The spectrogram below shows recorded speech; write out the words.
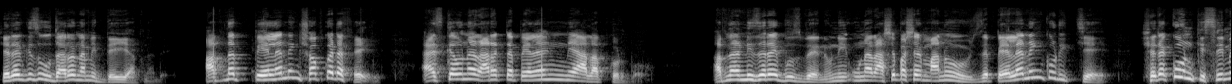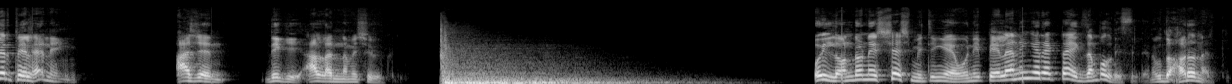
সেটার কিছু উদাহরণ আমি দেই আপনাদের। আপনার প্ল্যানিং সব কটা ফেল আজকে ওনার আরেকটা প্ল্যানিং নিয়ে আলাপ করব। আপনারা নিজেরাই বুঝবেন, উনি উনার আশেপাশের মানুষ যে প্ল্যানিং করিচ্ছে, সেটা কোন কিসিমের প্ল্যানিং আসেন, দেখি, আল্লাহর নামে শুরু করি। ওই লন্ডনের শেষ মিটিং এ উনি প্ল্যানিং এর একটা এক্সাম্পল দিয়েছিলেন উদাহরণ আর কি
